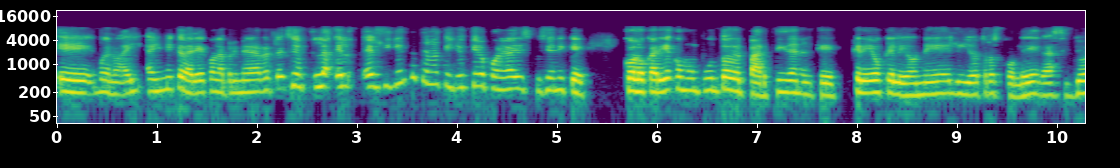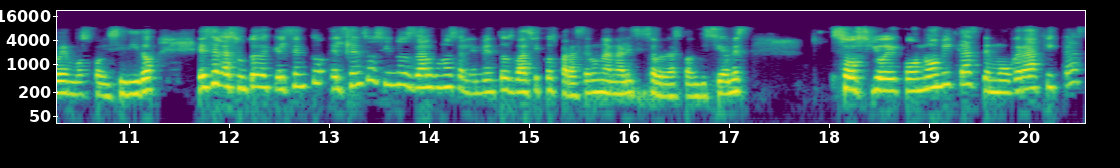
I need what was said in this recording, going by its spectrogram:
eh, bueno, ahí, ahí me quedaría con la primera reflexión. el, el, siguiente tema que yo quiero poner a discusión y que colocaría como un punto de partida en el que creo que Leonel y otros colegas y yo hemos coincidido, es el asunto de que el censo, el censo sí nos da algunos elementos básicos para hacer un análisis sobre las condiciones socioeconómicas, demográficas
